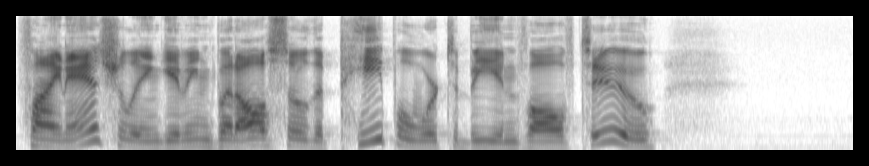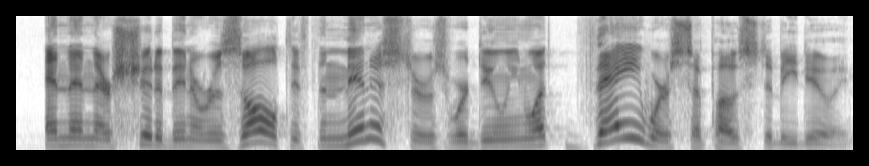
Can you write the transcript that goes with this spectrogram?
financially in giving, but also the people were to be involved too and then there should have been a result if the ministers were doing what they were supposed to be doing.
